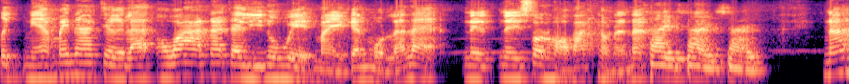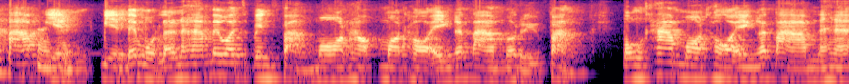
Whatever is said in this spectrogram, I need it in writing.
ตึกเนี้ยไม่น่าเจอแล้ว เพราะว่าน่าจะ renovate ใหม่กันหมดแล้วแหละ ในในโซนหอพักแถวนั้นน่ะใช่ใช่ใช่ หน้าตาเปลี่ยนใช่เปลี่ยนไปหมดแล้วนะฮะไม่ว่าจะเป็นฝั่งมอทมอทอเองก็ตามหรือฝั่งตรงข้ามมอทอเองก็ตามนะฮะ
